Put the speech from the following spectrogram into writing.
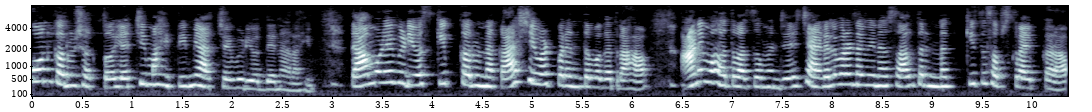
कोण करू शकतो याची माहिती मी आजच्या व्हिडिओत देणार आहे. त्यामुळे व्हिडिओ स्किप करू नका. शेवटपर्यंत बघत राहा. आणि महत्वाचं म्हणजे चॅनलवर नवीन असाल तर नक्कीच सबस्क्राईब करा.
